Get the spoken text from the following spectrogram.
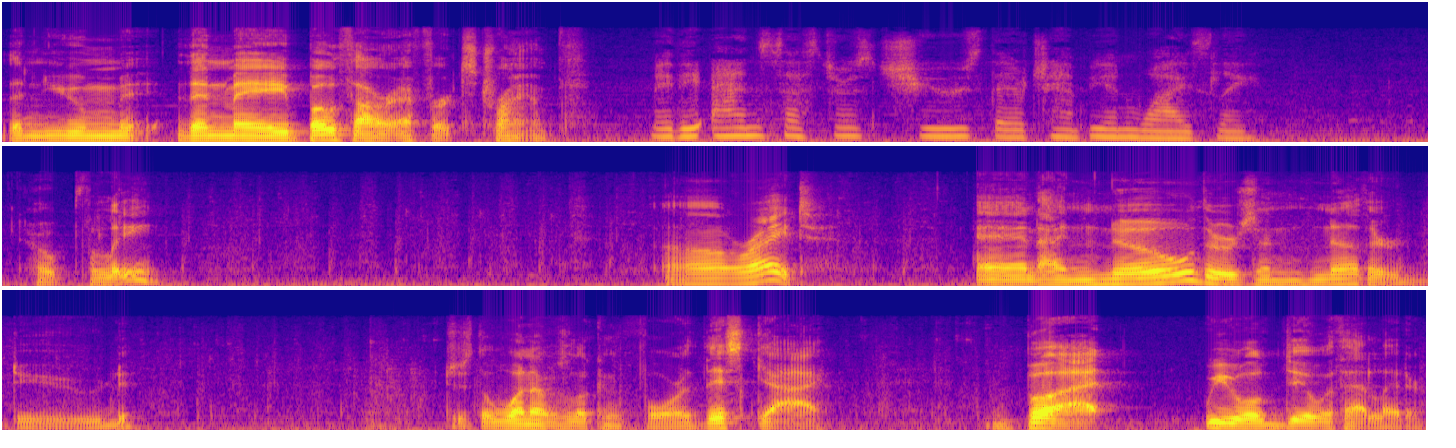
Then you may, then may both our efforts triumph. May the ancestors choose their champion wisely. Hopefully. All right. And I know there's another dude. Which is the one I was looking for. This guy. But we will deal with that later.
